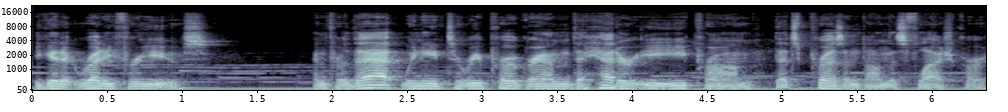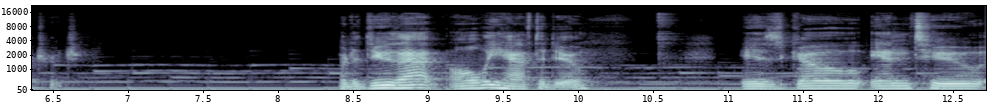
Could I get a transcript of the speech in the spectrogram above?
to get it ready for use. And for that, we need to reprogram the header EEPROM that's present on this flash cartridge. So to do that, all we have to do is go into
